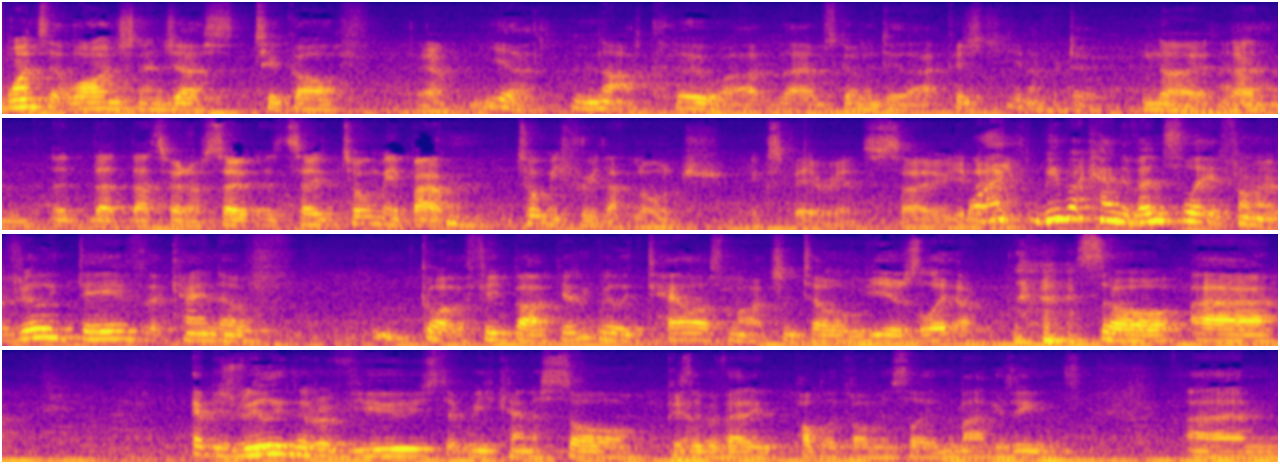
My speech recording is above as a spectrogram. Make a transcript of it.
once it launched and just took off, Yeah. yeah, not a clue what, that I was going to do that because you never do. No, that, Um, that, that's fair enough. So, so talk me about, talk me through that launch experience. So, you know, Well, I, we were kind of insulated from it. It was really Dave that kind of got the feedback. He didn't really tell us much until years later. so uh, it was really the reviews that we kind of saw because Yeah. they were very public, obviously, in the magazines. Um,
